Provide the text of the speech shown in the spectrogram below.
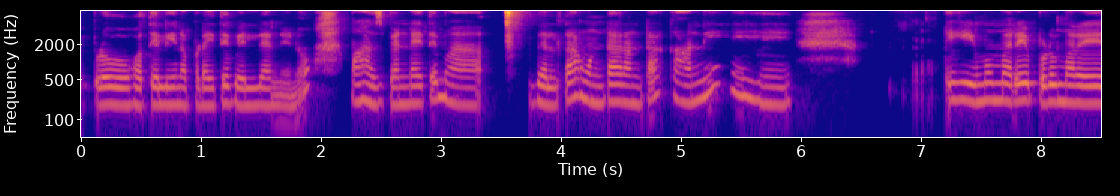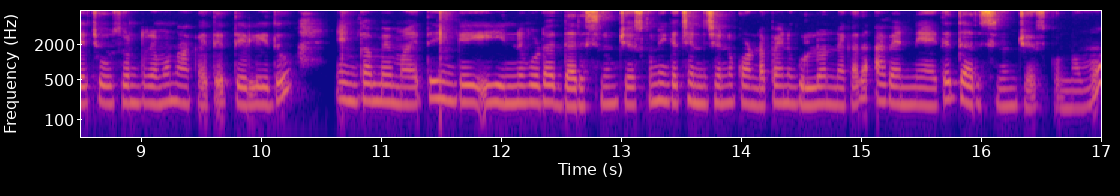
ఎప్పుడో తెలియనప్పుడు అయితే వెళ్ళాను నేను. మా హస్బెండ్ అయితే మా వెళ్తూ ఉంటారంట. కానీ ఏమో మరి ఎప్పుడు మరి చూసుంటారేమో నాకైతే తెలీదు. ఇంకా మేమైతే ఇంకా ఇన్ని కూడా దర్శనం చేసుకుని ఇంకా చిన్న చిన్న కొండపైన గుళ్ళు ఉన్నాయి కదా అవన్నీ అయితే దర్శనం చేసుకున్నాము.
